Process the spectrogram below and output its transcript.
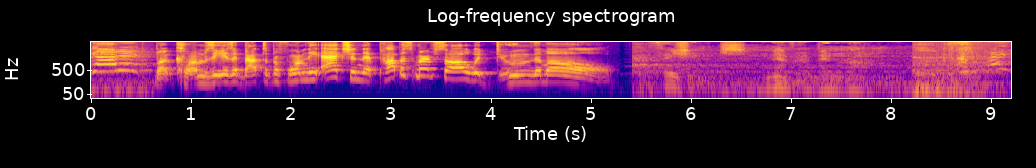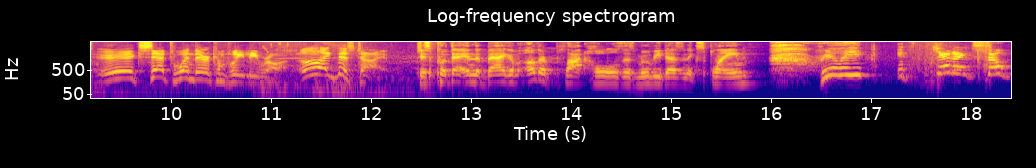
got it! But Clumsy is about to perform the action that Papa Smurf saw would doom them all. Visions never been wrong. Except when they're completely wrong. Like this time. Just put that in the bag of other plot holes this movie doesn't explain. really? It's getting so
